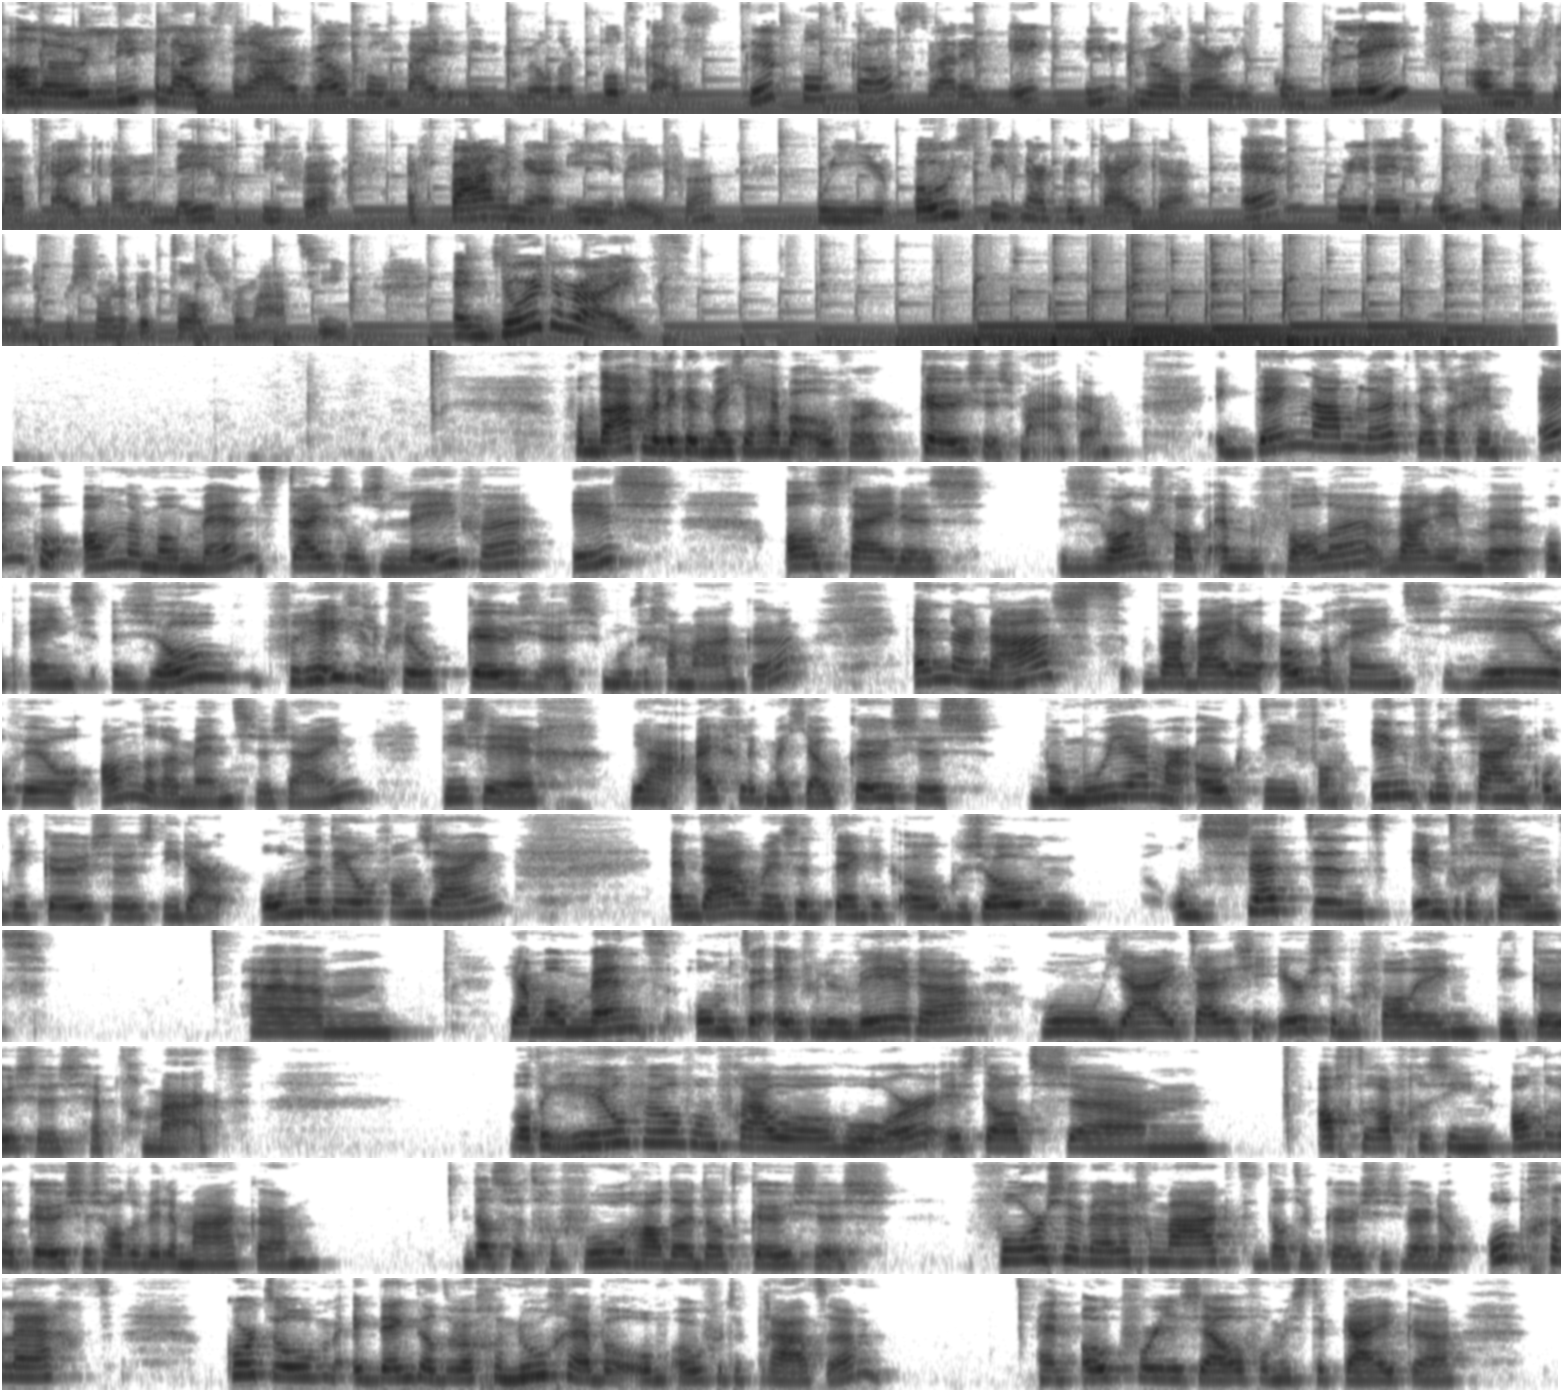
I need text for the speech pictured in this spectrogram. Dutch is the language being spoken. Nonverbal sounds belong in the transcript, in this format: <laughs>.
Hallo lieve luisteraar, welkom bij de Dieneke Mulder podcast. De podcast waarin ik, Dieneke Mulder, je compleet anders laat kijken naar de negatieve ervaringen in je leven. Hoe je hier positief naar kunt kijken en hoe je deze om kunt zetten in een persoonlijke transformatie. Enjoy the ride! Vandaag wil ik het met je hebben over keuzes maken. Ik denk namelijk dat er geen enkel ander moment tijdens ons leven is als tijdens zwangerschap en bevallen, waarin we opeens zo vreselijk veel keuzes moeten gaan maken. En daarnaast, waarbij er ook nog eens heel veel andere mensen zijn die zich ja, eigenlijk met jouw keuzes bemoeien, maar ook die van invloed zijn op die keuzes, die daar onderdeel van zijn. En daarom is het denk ik ook zo'n ontzettend interessant ehm, ja, moment om te evalueren hoe jij tijdens je eerste bevalling die keuzes hebt gemaakt. Wat ik heel veel van vrouwen hoor, is dat ze ehm, achteraf gezien andere keuzes hadden willen maken. Dat ze het gevoel hadden dat keuzes voor ze werden gemaakt, dat er keuzes werden opgelegd. Kortom, ik denk dat we genoeg hebben om over te praten. En ook voor jezelf om eens te kijken,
